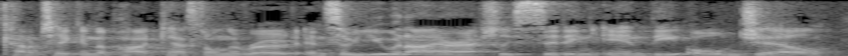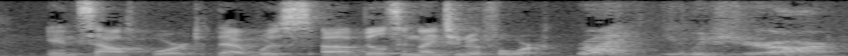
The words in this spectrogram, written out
kind of taken the podcast on the road. And so you and I are actually sitting in the old jail in Southport that was uh, built in 1904. Right, we sure are.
